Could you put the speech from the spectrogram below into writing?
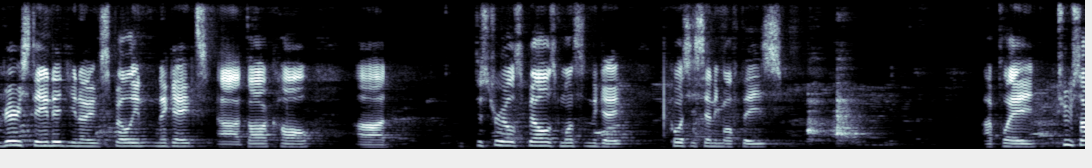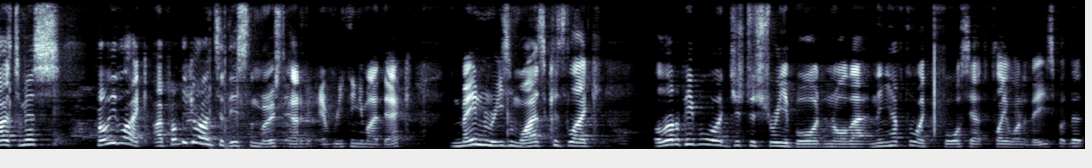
very standard, you know, spelling negates, uh, Dark hole, uh, Destroy all spells, Monster negate. Of course, you're sending off these. I play two sides to miss. Probably like, I probably go into this the most out of everything in my deck. The main reason why is because like, a lot of people like just destroy your board and all that, and then you have to like force out to play one of these, but that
